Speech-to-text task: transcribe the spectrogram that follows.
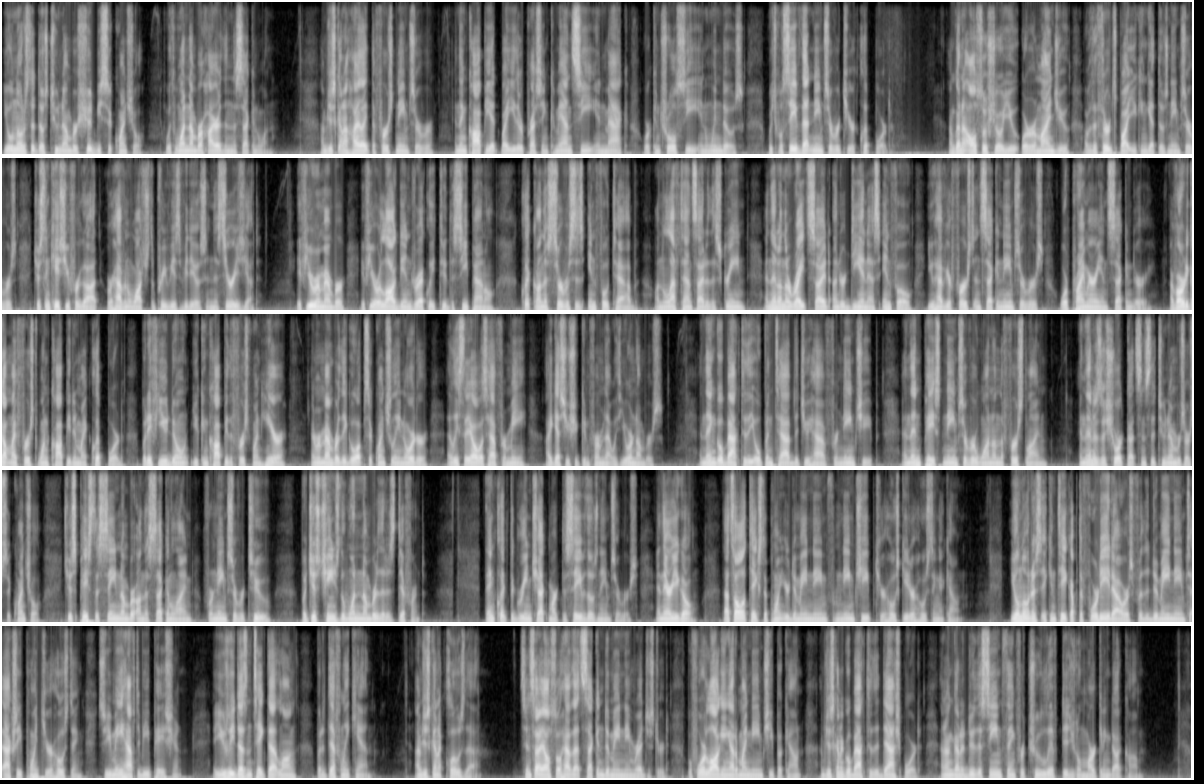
You will notice that those two numbers should be sequential, with one number higher than the second one. I'm just going to highlight the first name server and then copy it by either pressing Command C in Mac or Control C in Windows, which will save that name server to your clipboard. I'm going to also show you or remind you of the third spot you can get those name servers, just in case you forgot or haven't watched the previous videos in this series yet. If you remember, if you are logged in directly to the cPanel, click on the Services Info tab on the left-hand side of the screen, and then on the right side under DNS Info, you have your first and second name servers, or primary and secondary. I've already got my first one copied in my clipboard, but if you don't, you can copy the first one here, and remember they go up sequentially in order, at least they always have for me. I guess you should confirm that with your numbers. And then go back to the open tab that you have for Namecheap, and then paste nameserver1 on the first line, and then as a shortcut since the two numbers are sequential, just paste the same number on the second line for nameserver2, but just change the one number that is different. Then click the green check mark to save those name servers, and there you go. That's all it takes to point your domain name from Namecheap to your HostGator hosting account. You'll notice it can take up to 48 hours for the domain name to actually point to your hosting, so you may have to be patient. It usually doesn't take that long, but it definitely can. I'm just going to close that. Since I also have that second domain name registered, before logging out of my Namecheap account, I'm just going to go back to the dashboard and I'm going to do the same thing for TruLiftDigitalMarketing.com.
